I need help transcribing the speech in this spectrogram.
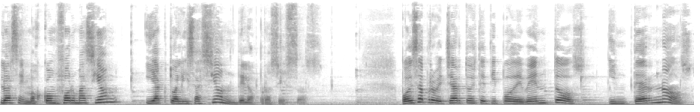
Lo hacemos con formación y actualización de los procesos. Podés aprovechar todo este tipo de eventos internos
